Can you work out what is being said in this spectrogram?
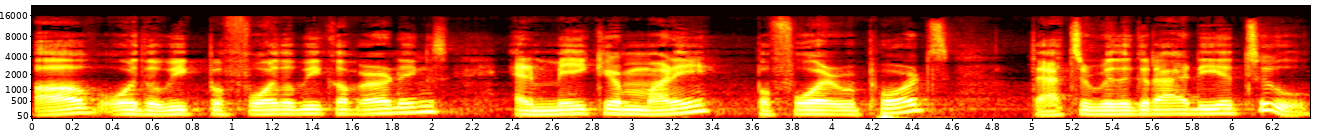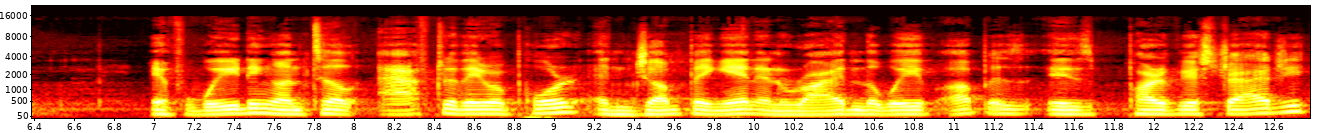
of or the week before the week of earnings and make your money before it reports, that's a really good idea too. If waiting until after they report and jumping in and riding the wave up is, is part of your strategy,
